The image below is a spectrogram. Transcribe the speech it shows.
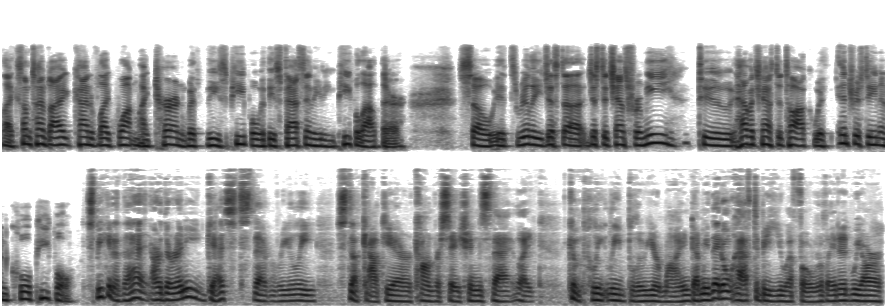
like sometimes I kind of like want my turn with these people with these fascinating people out there. So it's really just a just a chance for me to have a chance to talk with interesting and cool people. Speaking of that, are there any guests that really stuck out to you or conversations that like completely blew your mind? I mean, they don't have to be UFO related. We are a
